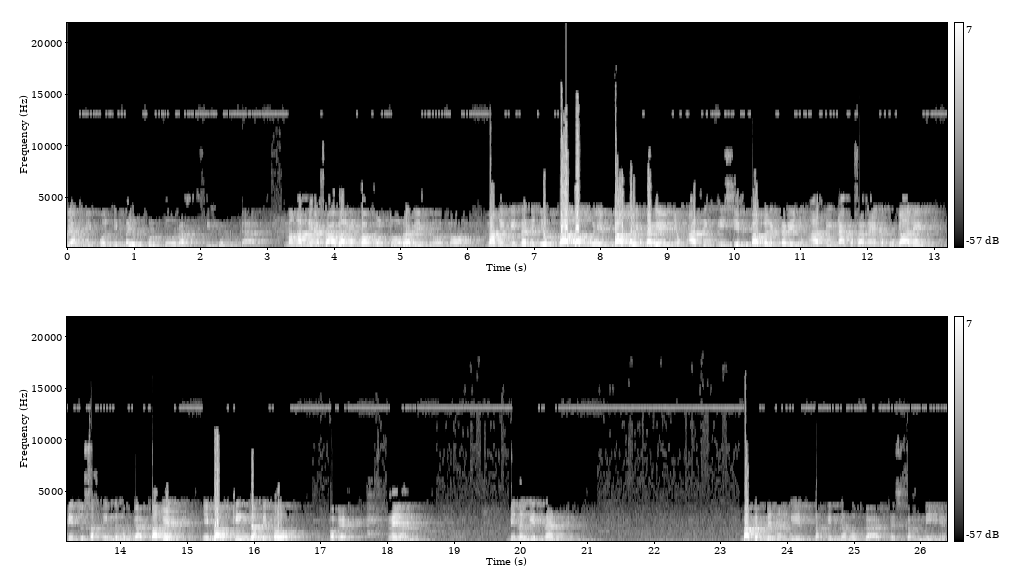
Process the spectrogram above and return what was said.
young people, iba yung kultura sa God. Mga may asawa, iba kultura rito, no? Makikita ninyo, babaguhin, babalik na rin yung ating isip, babalik na rin yung ating nakasanayan at ugali dito sa kingdom of God. Bakit? Ibang kingdom ito. Okay. Ngayon, binanggit natin, bakit binanggit the kingdom of God has come near?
